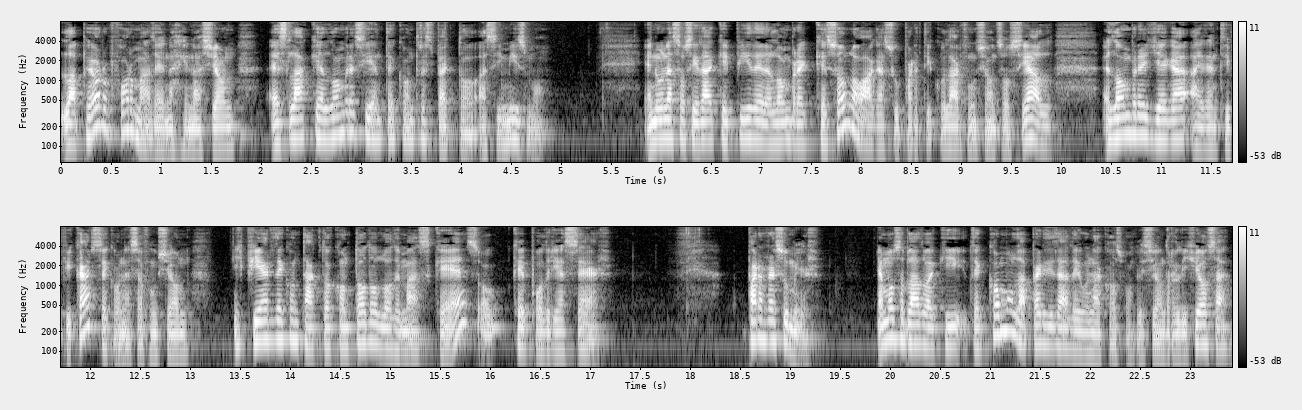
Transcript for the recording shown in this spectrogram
la peor forma de enajenación es la que el hombre siente con respecto a sí mismo. En una sociedad que pide del hombre que solo haga su particular función social, el hombre llega a identificarse con esa función y pierde contacto con todo lo demás que es o que podría ser. Para resumir, Hemos hablado aquí de cómo la pérdida de una cosmovisión religiosa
